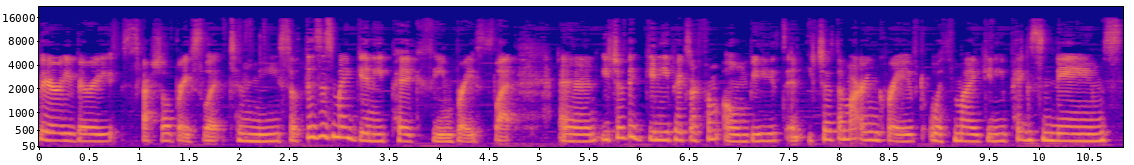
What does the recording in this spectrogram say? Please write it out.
very, very special bracelet to me. So this is my guinea pig theme bracelet. And each of the guinea pigs are from Ohm Beads, and each of them are engraved with my guinea pigs' names.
